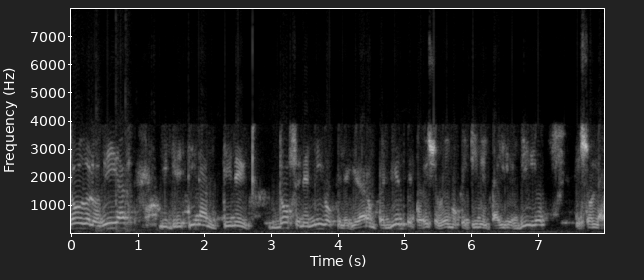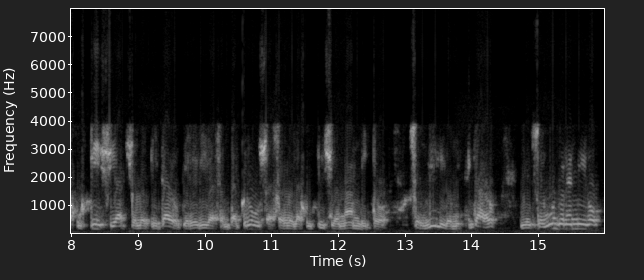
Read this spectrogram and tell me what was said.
Todos los días, y Cristina tiene dos enemigos que le quedaron pendientes, por eso vemos que tiene el país en vilo, que son la justicia, yo lo he explicado, querer ir a Santa Cruz, hacer de la justicia un ámbito servil y domesticado, y el segundo enemigo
